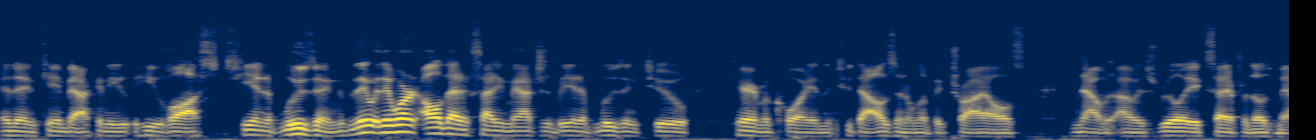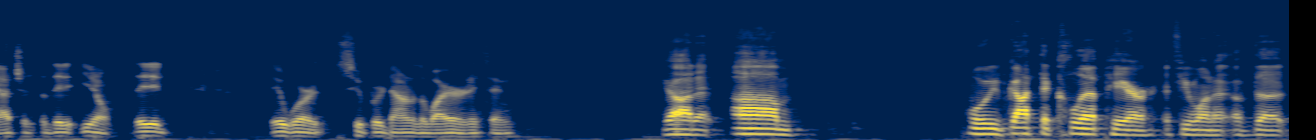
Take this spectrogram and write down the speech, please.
and then came back and he he lost. He ended up losing. They they weren't all that exciting matches, but he ended up losing to Kerry McCoy in the 2000 Olympic trials. And that was I was really excited for those matches, but they you know they did they weren't super down to the wire or anything. got it. Um, well, we've got the clip here. If you want to of the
